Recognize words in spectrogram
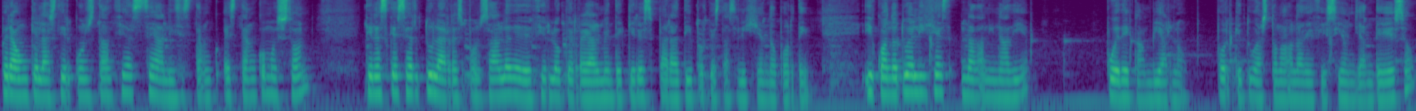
pero aunque las circunstancias sean y están, están como son, Tienes que ser tú la responsable de decir lo que realmente quieres para ti porque estás eligiendo por ti. Y cuando tú eliges, nada ni nadie puede cambiarlo porque tú has tomado la decisión y ante eso,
